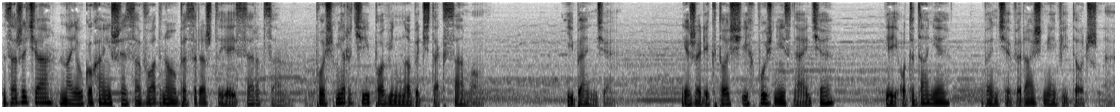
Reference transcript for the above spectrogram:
Za życia najukochańszy zawładnął bez reszty jej sercem. Po śmierci powinno być tak samo. I będzie. Jeżeli ktoś ich później znajdzie, jej oddanie będzie wyraźnie widoczne.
